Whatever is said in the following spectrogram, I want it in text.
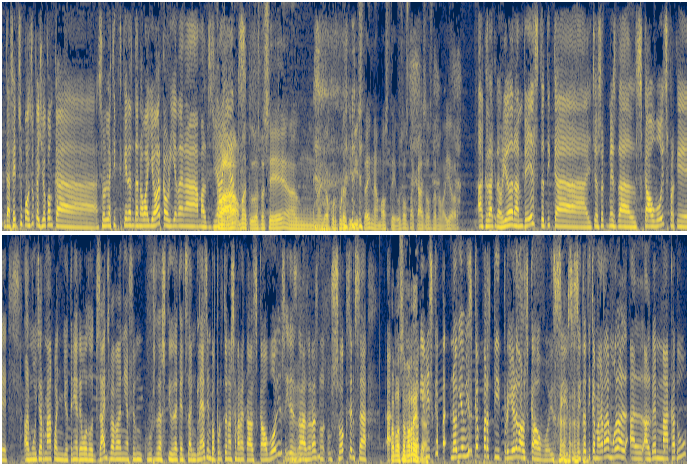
De fet, suposo que jo, com que són l'equip que queden de Nova York, hauria d'anar amb els Giants. Clar, home, tu has de ser allò corporativista i anar amb els teus, els de casa, els de Nova York. Exacte, hauria d'anar amb ells, tot i que jo sóc més dels Cowboys, perquè el meu germà, quan jo tenia 10 o 12 anys, va venir a fer un curs d'estiu d'aquests d'anglès i em va portar una samarreta dels Cowboys i des d'aleshores no, ho soc sense... Mm. Per la samarreta? No, no, havia vist cap, no havia vist cap partit, però jo era dels Cowboys, sí, sí, sí tot i que m'agrada molt el, el, el Ben McAdoo,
